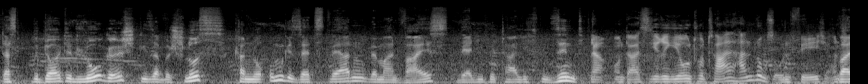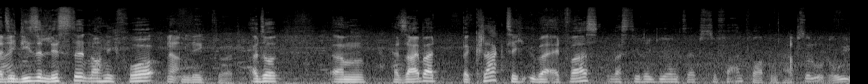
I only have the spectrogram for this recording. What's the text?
Das bedeutet logisch, dieser Beschluss kann nur umgesetzt werden, wenn man weiß, wer die Beteiligten sind. Ja, und da ist die Regierung total handlungsunfähig. Weil sie diese Liste noch nicht vorgelegt wird. Also ähm, Herr Seibert beklagt sich über etwas, was die Regierung selbst zu verantworten hat. Absolut. Ui.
